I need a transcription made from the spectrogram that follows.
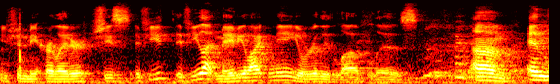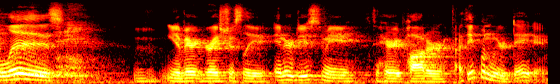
You should meet her later. She's if you if you like maybe like me, you'll really love Liz. Um, and Liz, you know, very graciously introduced me to Harry Potter. I think when we were dating.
